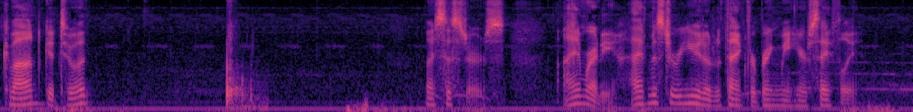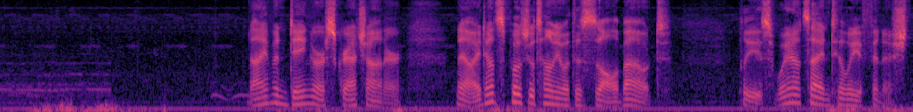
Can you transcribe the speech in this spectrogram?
Come on, get to it. My sisters. I am ready. I have Mr. Ryudo to thank for bringing me here safely. Not even a ding or a scratch on her. Now, I don't suppose you'll tell me what this is all about. Please, wait outside until we have finished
